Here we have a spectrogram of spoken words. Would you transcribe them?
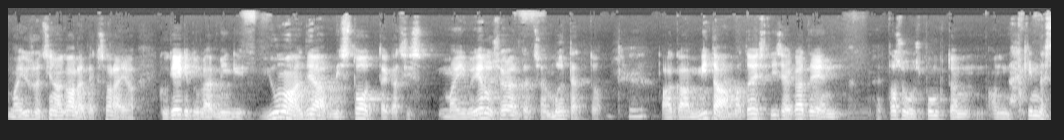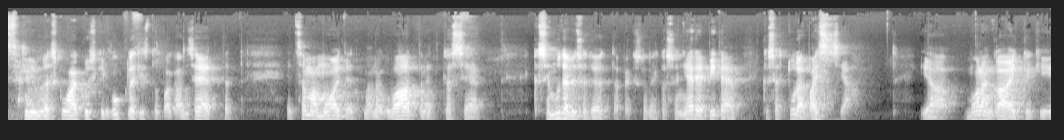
ma ei usu, et sina ka oled, eks ole ju. kui keegi tuleb mingi jumal teab mis tootega, siis ma ei või elus öelda, et see on mõttetu. Aga mida ma tõesti ise ka teen, tasuvuspunkt on, on kindlasti selle juures kogu aeg kuskil kuklas istub, aga on see, et, et et samamoodi, et ma nagu vaatan, et kas see, kas see mudel üldse töötab, eks ole, kas on järjepidev, kas sealt tuleb asja. Ja ma olen ka ikkagi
